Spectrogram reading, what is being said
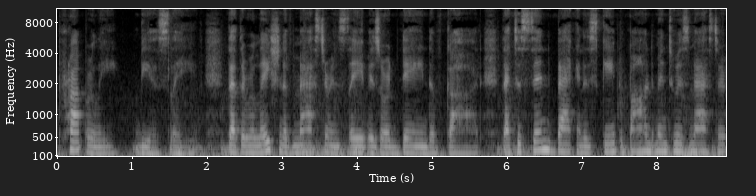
properly be a slave, that the relation of master and slave is ordained of God, that to send back an escaped bondman to his master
